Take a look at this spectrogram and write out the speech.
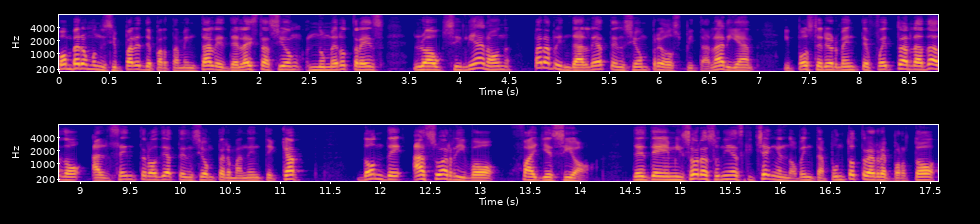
Bomberos municipales departamentales de la estación número 3 lo auxiliaron para brindarle atención prehospitalaria y posteriormente fue trasladado al Centro de Atención Permanente CAP, donde a su arribo falleció. Desde Emisoras Unidas Quiché en el 90.3 reportó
